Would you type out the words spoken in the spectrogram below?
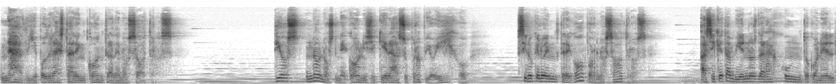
nadie podrá estar en contra de nosotros. Dios no nos negó ni siquiera a su propio Hijo, sino que lo entregó por nosotros. Así que también nos dará junto con Él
